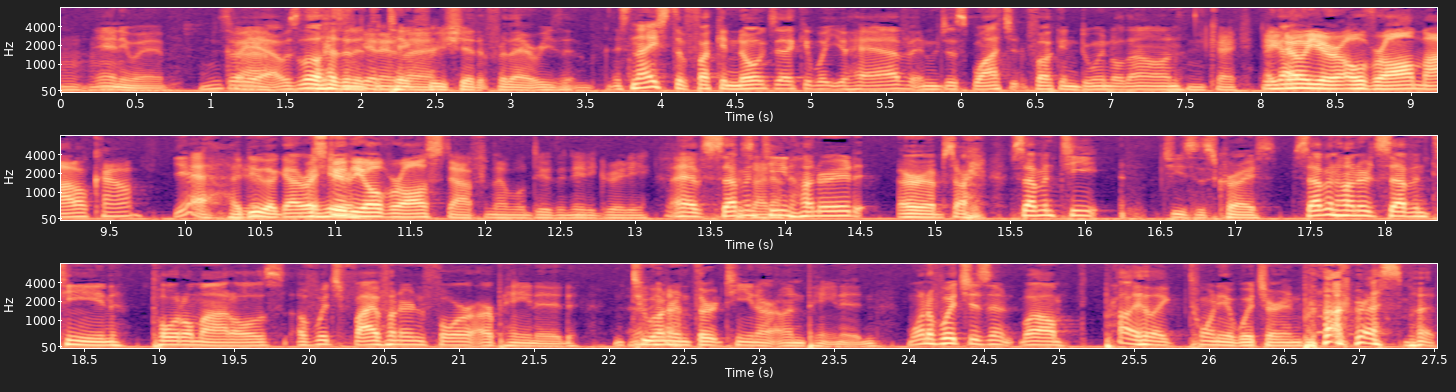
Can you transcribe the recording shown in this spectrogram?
mm-hmm. anyway. So yeah, I was a little We hesitant to take that. free shit for that reason. It's nice to fucking know exactly what you have and just watch it fucking dwindle down. okay. Do you got- know your overall model count? Yeah, I do. I got right Let's here. do the overall stuff, and then we'll do the nitty gritty. I have 1700 or I'm sorry, 17 Jesus Christ. 717 total models of which 504 are painted. 213 are unpainted. One of which isn't well, probably like 20 of which are in progress, but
